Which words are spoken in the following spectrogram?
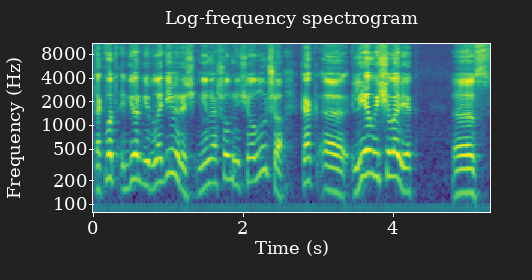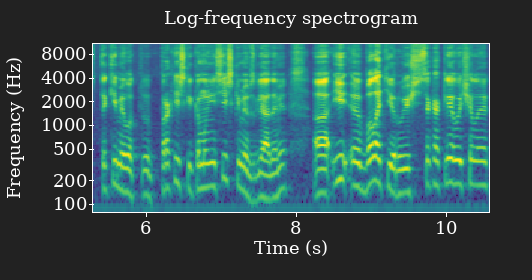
Так вот, Георгий Владимирович не нашел ничего лучшего, как э, левый человек, э, с такими вот практически коммунистическими взглядами э, и э, баллотирующийся как левый человек,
